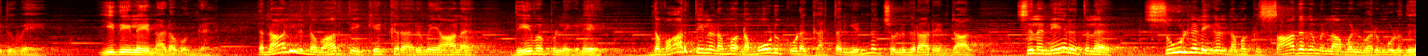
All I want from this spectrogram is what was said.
இதுவே இதிலே நடவுங்கள். இந்த நாளில் இந்த வார்த்தையை கேட்கிற அருமையான தேவ பிள்ளைகளே இந்த வார்த்தையில் நம்ம நம்மோடு கூட கர்த்தர் என்ன சொல்லுகிறார் என்றால் சில நேரத்தில் சூழ்நிலைகள் நமக்கு சாதகம் இல்லாமல் வரும் பொழுது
